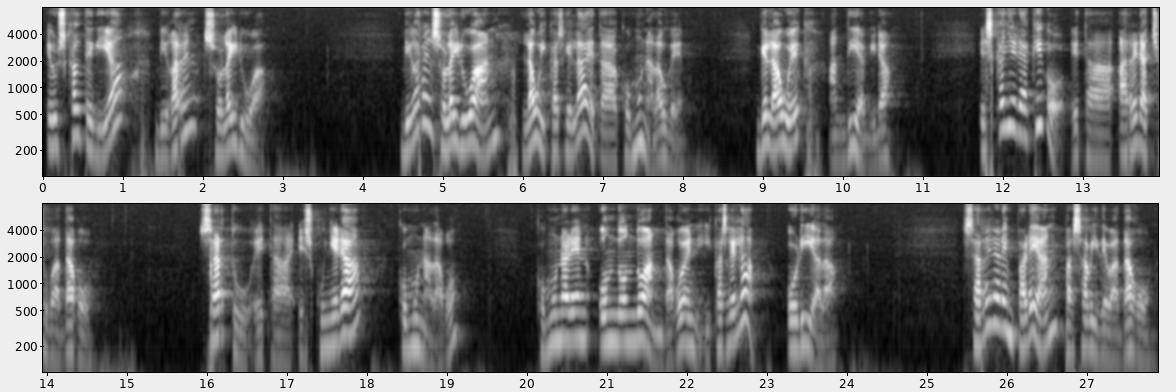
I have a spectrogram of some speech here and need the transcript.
Euskaltegia, bigarren solairua. Bigarren solairuan, lau ikasgela eta komuna daude. Gela hauek handiak dira. Eskailerak igo eta harreratxo bat dago. Sartu eta eskuinera komuna dago. Komunaren ondo-ondoan dagoen ikasgela horia da. Sarreraren parean pasabide bat dago.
